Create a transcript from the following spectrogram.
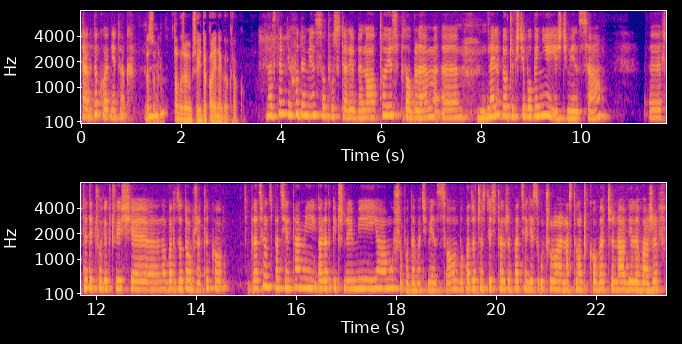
Tak, dokładnie tak. Rozumiem. Mhm. To możemy przejść do kolejnego kroku. Następnie chude mięso, tłuste ryby. No to jest problem. Najlepiej oczywiście byłoby nie jeść mięsa. Wtedy człowiek czuje się no, bardzo dobrze. Tylko pracując z pacjentami alergicznymi, ja muszę podawać mięso, bo bardzo często jest tak, że pacjent jest uczulony na strączkowe czy na wiele warzyw,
